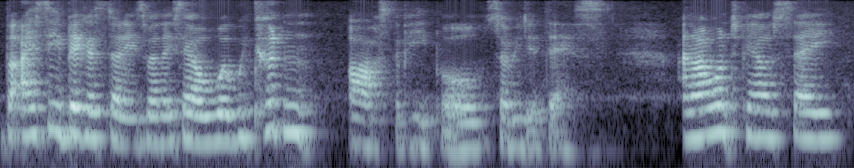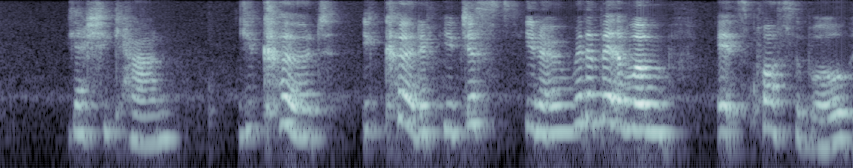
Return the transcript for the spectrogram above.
but I see bigger studies where they say, oh, well, we couldn't ask the people, so we did this. And I want to be able to say, yes, you can. You could, you could, if you just, you know, with a bit of a, it's possible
